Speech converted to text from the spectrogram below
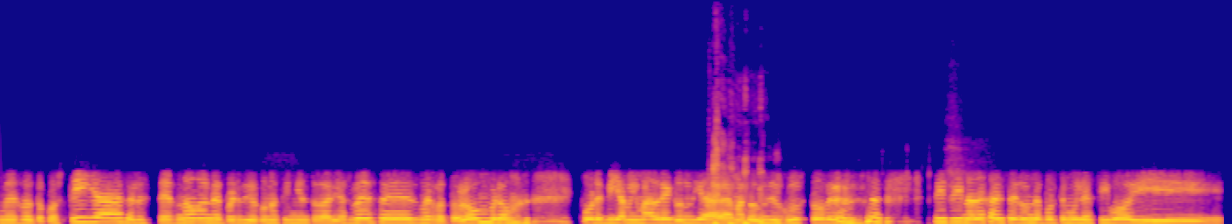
Me he roto costillas, el esternón, he perdido el conocimiento varias veces, me he roto el hombro. Pobrecilla mi madre que un día la mató un disgusto. pero- sí, sí, no deja de ser un deporte muy lesivo y,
